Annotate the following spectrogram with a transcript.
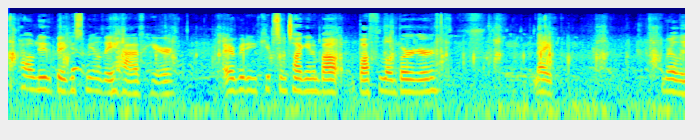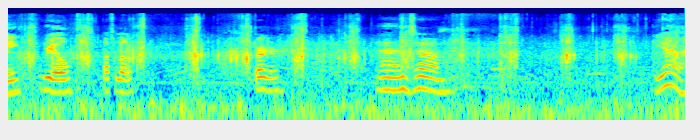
probably the biggest meal they have here. Everybody keeps on talking about buffalo burger. Like, really, real buffalo burger. And, um, yeah.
